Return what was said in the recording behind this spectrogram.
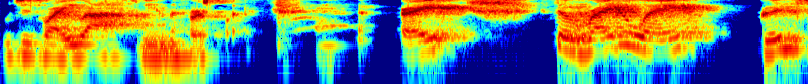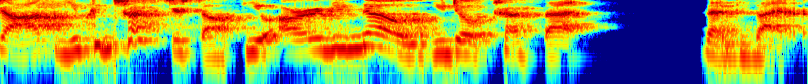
which is why you asked me in the first place. right? So right away, good job. You can trust yourself. You already know you don't trust that, that desire.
